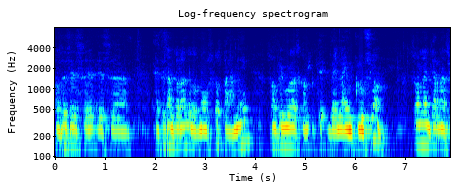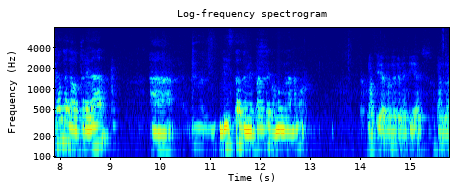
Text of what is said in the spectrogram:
Entonces es, eh, es, este santoral de los monstruos para mí son figuras con- de la inclusión, son la encarnación de la otredad a vistas de mi parte con un gran amor. ¿Conocías dónde te metías cuando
